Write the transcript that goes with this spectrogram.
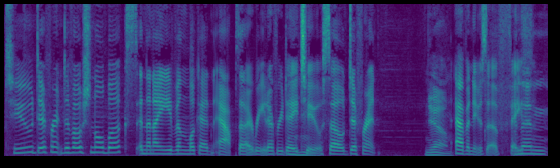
two different devotional books, and then I even look at an app that I read every day Mhm. too. So different Yeah. avenues of faith. And then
